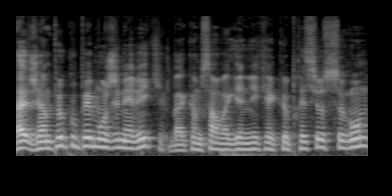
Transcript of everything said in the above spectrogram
Ah, j'ai un peu coupé mon générique, bah, comme ça on va gagner quelques précieuses secondes.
